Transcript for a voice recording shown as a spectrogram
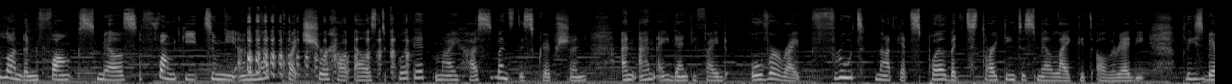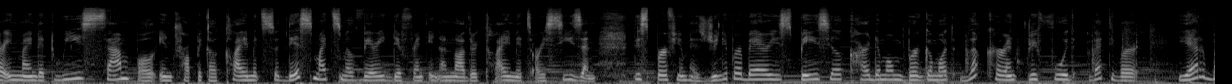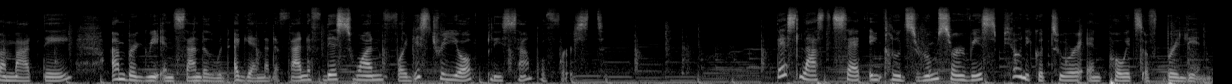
London funk smells funky to me. I'm not quite sure how else to put it. My husband's description an unidentified overripe fruit, not yet spoiled, but starting to smell like it already. Please bear in mind that we sample in tropical climates, so this might smell very different in another climate or season. This perfume has juniper berries, basil, cardamom, bergamot, blackcurrant, driftwood, vetiver, yerba mate, ambergris, and sandalwood. Again, not a fan of this one. For this trio, please sample first. This last set includes room service, Peony Couture, and Poets of Berlin.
